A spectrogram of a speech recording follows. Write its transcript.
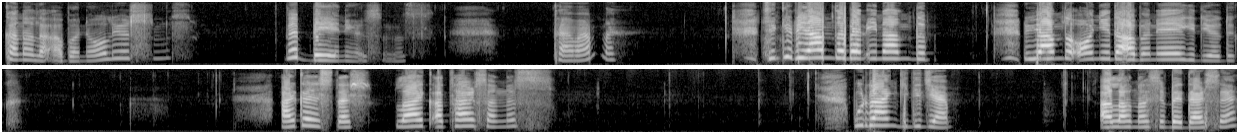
Kanala abone oluyorsunuz ve beğeniyorsunuz. Tamam mı? Çünkü rüyamda ben inandım. Rüyamda 17 aboneye gidiyorduk. Arkadaşlar like atarsanız buradan gideceğim. Allah nasip ederse.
